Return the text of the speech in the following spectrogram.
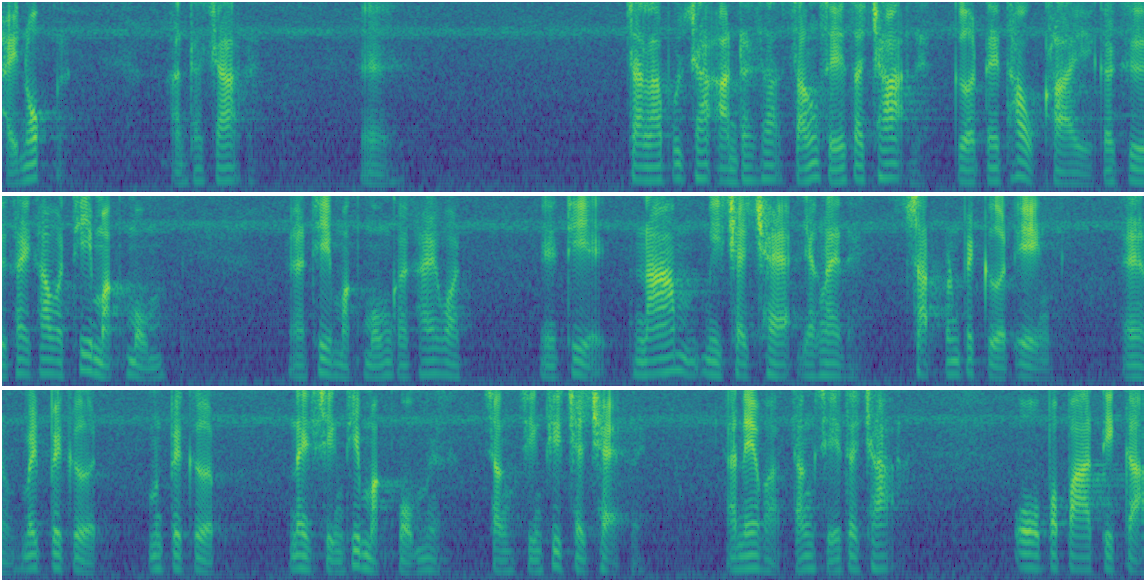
ไข่นก อันทชะ ชาลาพุชะอันทชะสังเสทชะเกิดในเท่าใครก็คือคล้ายๆว่าที่หมักหมมที่หมักหมมคล้ายๆว่าที่น้ำมีแฉะอย่างไรสัตว์มันไปเกิดเองไม่ไปเกิดมันไปเกิดในสิ่งที่หมักหมมเนี่ยสั่งสิ่งที่แฉะเลยอันนี้ว่าสังเสตชะ โอปปาติกะ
